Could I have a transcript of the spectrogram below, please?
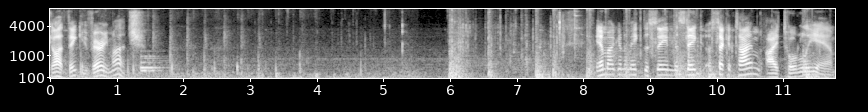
god, thank you very much. Am I gonna make the same mistake a second time? I totally am.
